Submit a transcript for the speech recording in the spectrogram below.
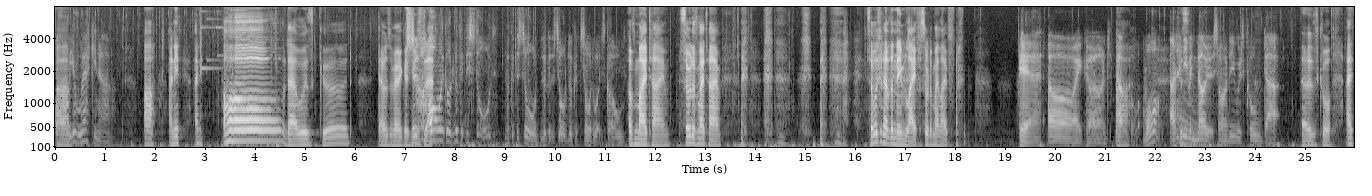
Oh, Uh, you're wrecking her. Ah, I need, I need. Oh, that was good. That was very good. Here's that Oh my god, look at this sword. Look at the sword. Look at the sword. Look at the sword. What it's called. of my time. Sword of my time. Someone should have the name Life. Sword of my life. Yeah. Oh my god. Uh, Ah. what? I didn't even know that somebody was called that. that was cool. I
